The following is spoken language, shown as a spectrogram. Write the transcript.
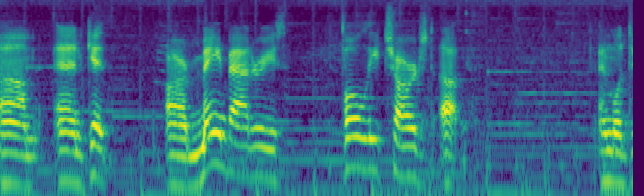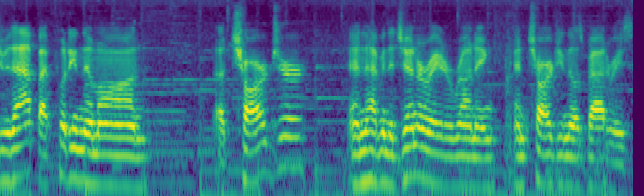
um, and get our main batteries fully charged up. And we'll do that by putting them on a charger and having the generator running and charging those batteries.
